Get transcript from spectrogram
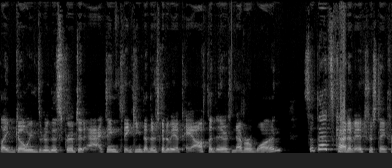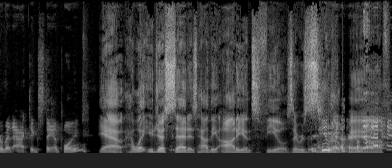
like going through the script and acting, thinking that there's going to be a payoff, but there's never one. So that's kind of interesting from an acting standpoint. Yeah, how, what you just said is how the audience feels. There was zero Yeah. payoff.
